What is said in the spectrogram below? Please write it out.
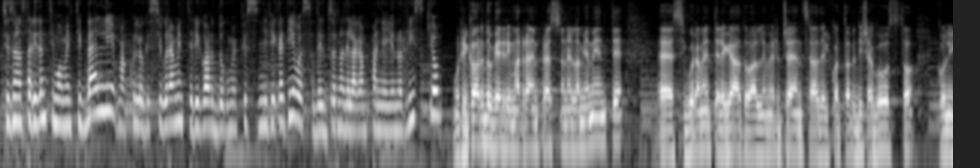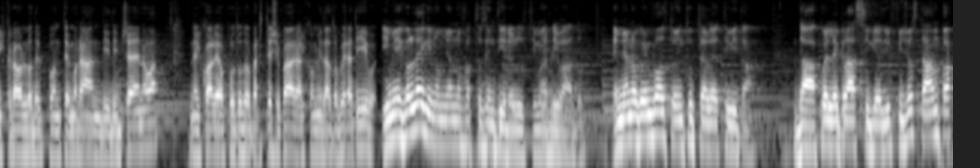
Ci sono stati tanti momenti belli, ma quello che sicuramente ricordo come più significativo è stato il giorno della campagna Io non rischio. Un ricordo che rimarrà impresso nella mia mente è sicuramente legato all'emergenza del 14 agosto con il crollo del ponte Morandi di Genova, nel quale ho potuto partecipare al comitato operativo. I miei colleghi non mi hanno fatto sentire l'ultimo arrivato e mi hanno coinvolto in tutte le attività, da quelle classiche di ufficio stampa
